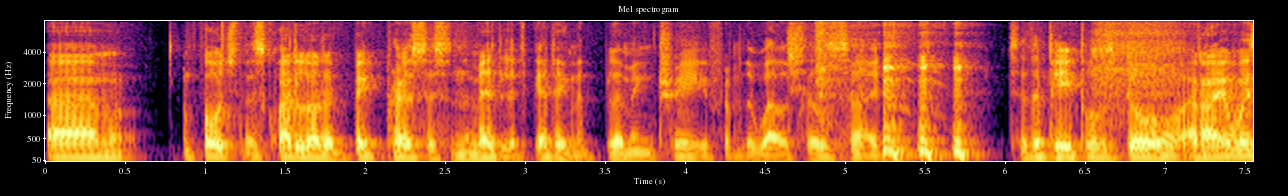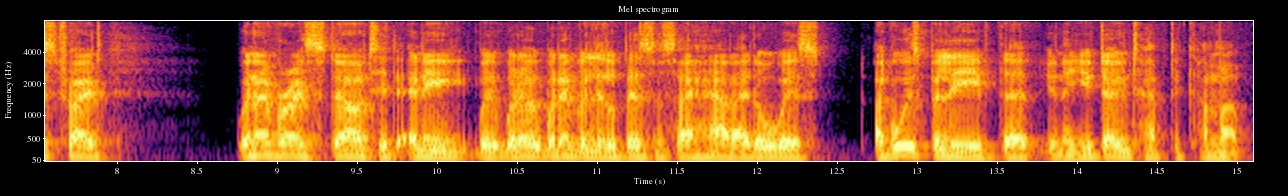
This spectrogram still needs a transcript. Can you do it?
Um, unfortunately, there's quite a lot of big process in the middle of getting the blooming tree from the Welsh hillside to the people's door. And I always tried, whenever I started any whatever, whatever little business I had, I'd always I've always believed that you know you don't have to come up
